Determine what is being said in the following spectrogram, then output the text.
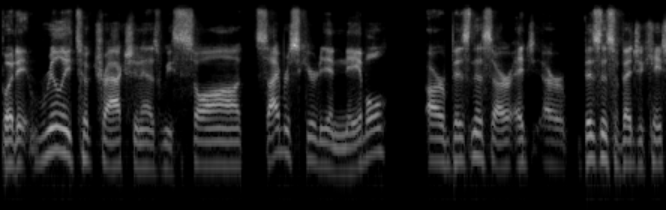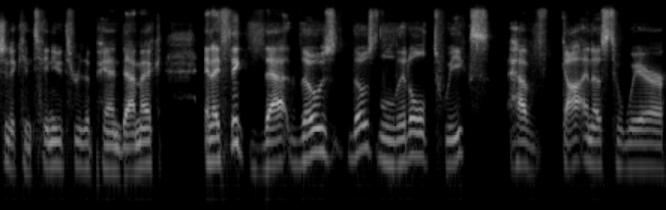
but it really took traction as we saw cybersecurity enable our business, our edu- our business of education to continue through the pandemic. And I think that those those little tweaks have gotten us to where,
